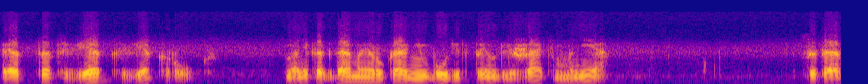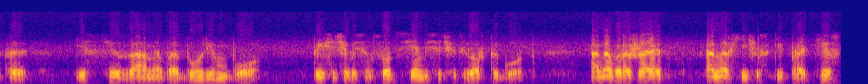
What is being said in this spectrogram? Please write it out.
Этот век — век рук. Но никогда моя рука не будет принадлежать мне. Цитата из Сезана в аду Римбо, 1874 год. Она выражает анархический протест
